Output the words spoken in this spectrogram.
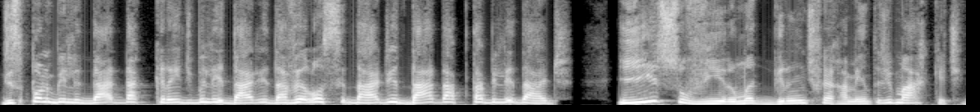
Disponibilidade da credibilidade, da velocidade e da adaptabilidade. E isso vira uma grande ferramenta de marketing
